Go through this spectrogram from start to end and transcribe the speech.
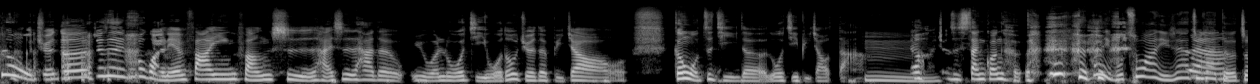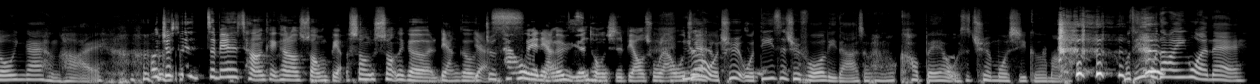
就我觉得，就是不管连发音方式还是它的语文逻辑，我都觉得比较跟我自己的逻辑比较搭。嗯，然后就是三观合。那你不错啊！你现在 住在德州，应该很嗨。哦，就是这边常常可以看到双标，双双那个两个，就他会两个语言同时标出来。我觉得我去，我第一次去佛罗里达的时候，我想说靠背啊，我是去墨西哥吗？我听不到英文诶、欸，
